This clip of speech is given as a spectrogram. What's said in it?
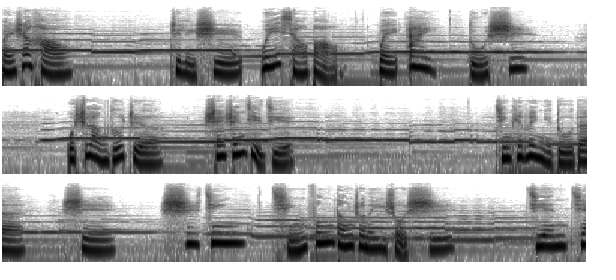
晚上好，这里是微小宝为爱读诗，我是朗读者珊珊姐姐。今天为你读的是《诗经·秦风》当中的一首诗《蒹葭》。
